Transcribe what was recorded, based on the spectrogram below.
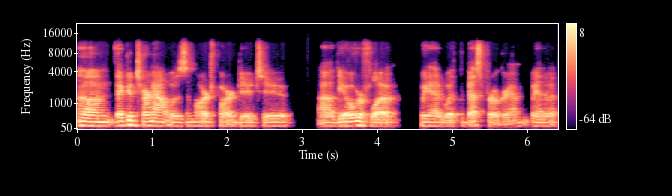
Um, that good turnout was in large part due to uh, the overflow we had with the BEST program. We had a,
